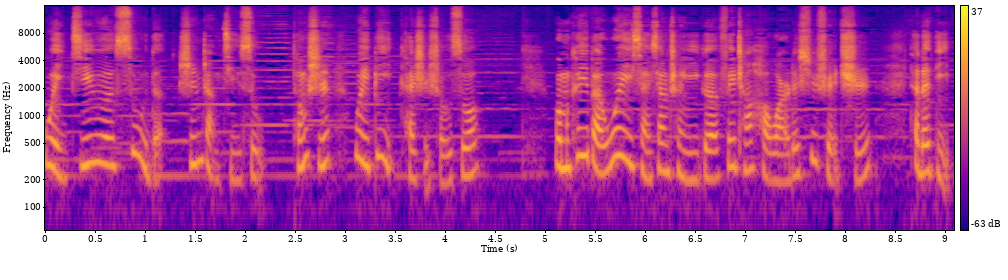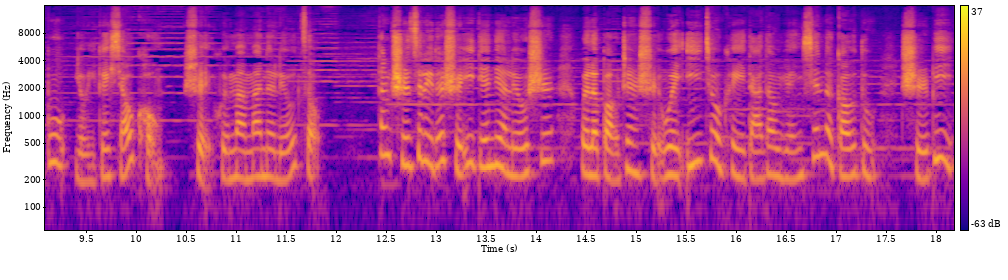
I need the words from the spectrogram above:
胃饥饿素的生长激素，同时胃壁开始收缩。我们可以把胃想象成一个非常好玩的蓄水池，它的底部有一个小孔，水会慢慢的流走。当池子里的水一点点流失，为了保证水位依旧可以达到原先的高度，池壁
